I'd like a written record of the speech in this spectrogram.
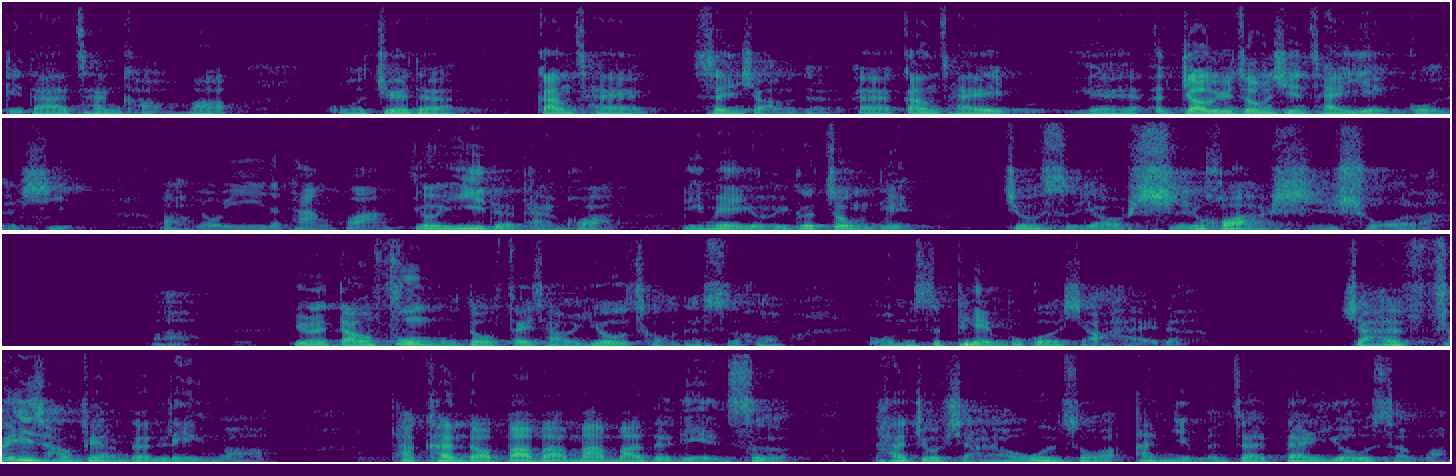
给大家参考啊。我觉得刚才生小的，呃，刚才呃教育中心才演过的戏啊，有意义的谈话，有意义的谈话里面有一个重点，就是要实话实说了啊。因为当父母都非常忧愁的时候，我们是骗不过小孩的，小孩非常非常的灵啊。他看到爸爸妈妈的脸色，他就想要问说：“啊，你们在担忧什么？”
